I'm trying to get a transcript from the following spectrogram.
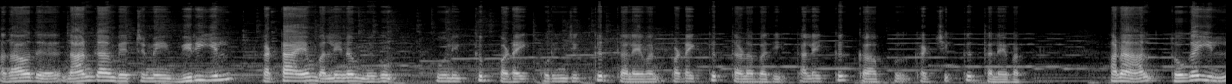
அதாவது நான்காம் வேற்றுமை விரியில் கட்டாயம் வல்லினம் மிகும். கூலிக்கு படை குறிஞ்சிக்கு தலைவன் படைக்கு தளபதி தலைக்கு காப்பு கட்சிக்கு தலைவர். ஆனால் தொகையில்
